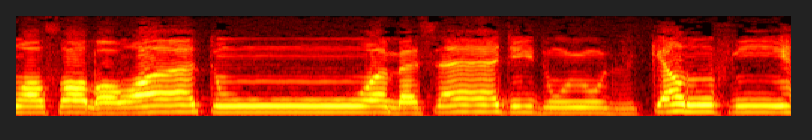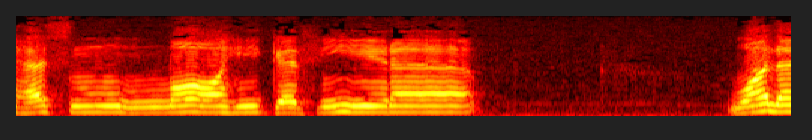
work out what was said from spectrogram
وصلوات ومساجد يذكر فيها اسم الله كثيرا. ولينصرن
